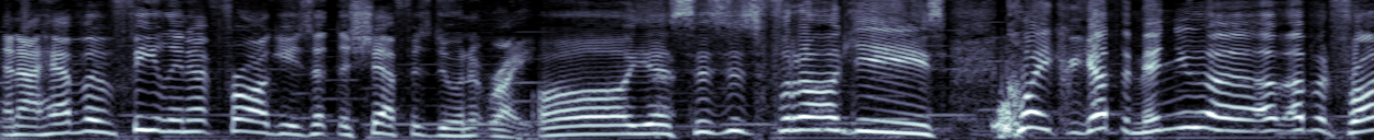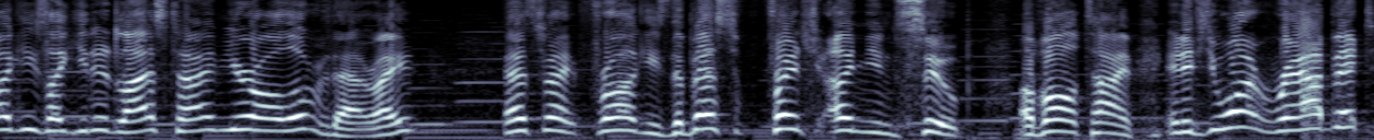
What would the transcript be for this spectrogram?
And I have a feeling at Froggy's that the chef is doing it right. Oh yes, this is Froggies. Quake, we got the menu uh, up at Froggies like you did last time. You're all over that, right? That's right, Froggies, the best French onion soup of all time. And if you want rabbit,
